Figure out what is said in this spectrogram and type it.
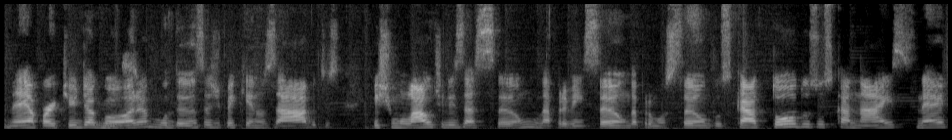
né? A partir de agora, Isso. mudanças de pequenos hábitos estimular a utilização na prevenção, da promoção, buscar todos os canais, né?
